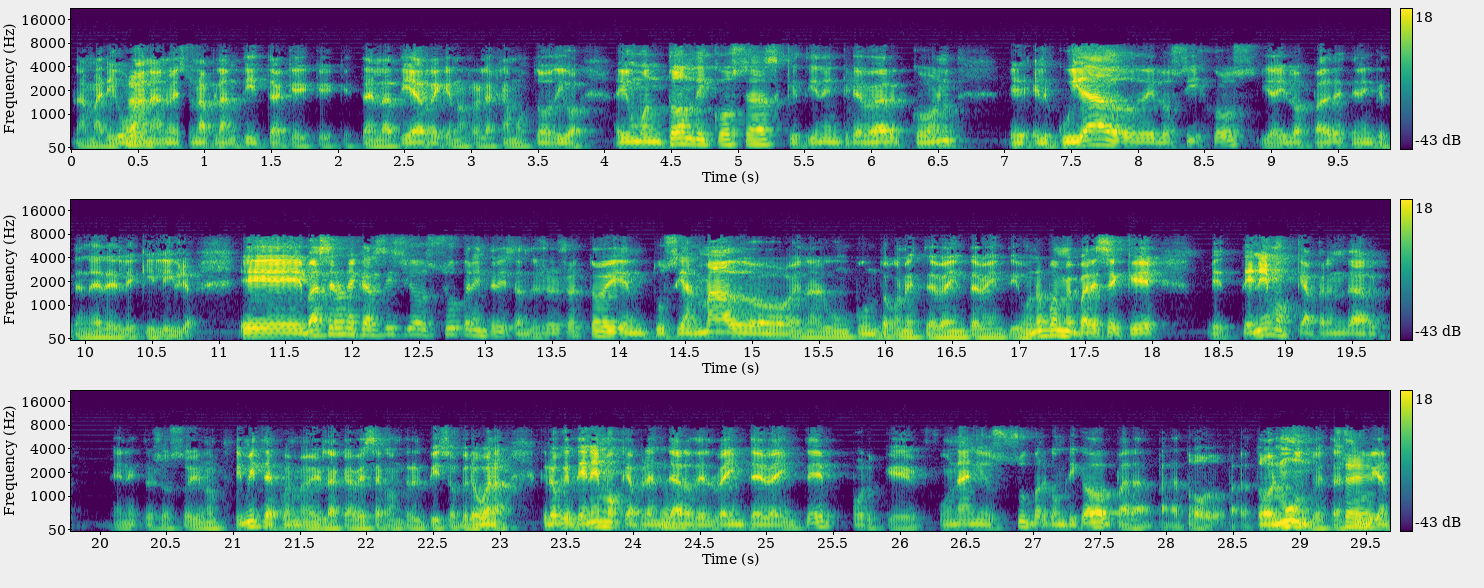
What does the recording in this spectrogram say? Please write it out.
la marihuana no es una plantita que, está en la tierra y que nos relajamos todos. Digo, hay un montón de cosas que tienen que ver con el, cuidado de los hijos y ahí los padres tienen que tener el equilibrio. Eh, va a ser un ejercicio súper interesante. Yo, yo estoy entusiasmado en algún punto con este 2021, pues me parece que eh, tenemos que aprender en esto yo soy un optimista, después me doy la cabeza contra el piso. Pero bueno, creo que tenemos que aprender del 2020 porque fue un año súper complicado para, para todo, para todo el mundo. Esta lluvia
